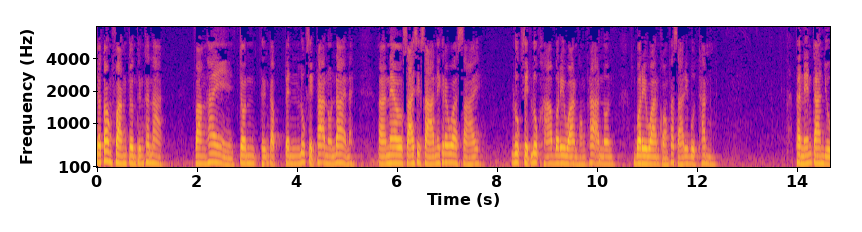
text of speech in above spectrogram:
จะต้องฟังจนถึงขนาด ฟังให้จนถึงกับเป็นลูกศิษย์พระอานนได้นะแนวสายศึกษานี่เรียกว่าสายลูกศิษย์ลูกหาบริวารของพระอานนท์บริวารของพระสารีบุตรท่านถ้าเน้นการอยู่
